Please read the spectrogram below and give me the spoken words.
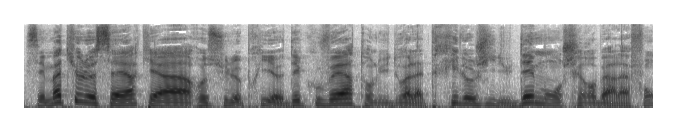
C'est Mathieu Le Serre qui a reçu le prix Découverte. On lui doit la trilogie du démon chez Robert Laffont.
